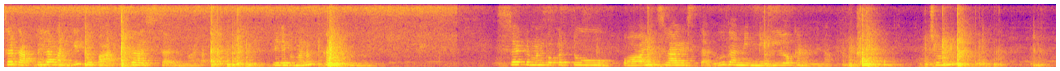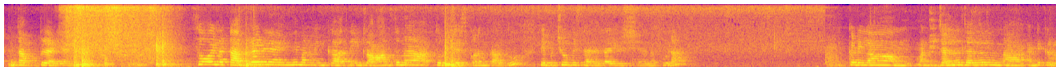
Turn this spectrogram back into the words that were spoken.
సో టబ్ ఇలా మనకి టూ పార్ట్స్గా ఇస్తారనమాట దీని ఇప్పుడు మనం కలుపుకుందాం. సో ఇక్కడ మనకు ఒక టూ పాయింట్స్ లాగా ఇస్తాడు. దాన్ని మిడిల్లో కనండి చూడండి. టబ్ రెడీ అయింది. సో ఇలా టబ్ రెడీ అయింది. మనం ఇంకా దీంట్లో ఆంతున తుడి చేసుకోవడం కాదు. ఇప్పుడు చూపిస్తాను ఎలా యూజ్ చేయాలో కూడా. ఇక్కడ ఇలా మనకి జల్లు జల్లులు ఉన్న అంటే ఇక్కడ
